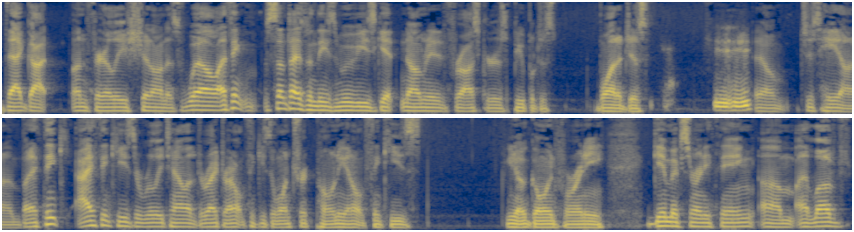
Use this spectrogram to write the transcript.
that got unfairly shit on as well. I think sometimes when these movies get nominated for Oscars, people just want to just you know just hate on him. But I think I think he's a really talented director. I don't think he's a one trick pony. I don't think he's you know going for any gimmicks or anything. Um, I loved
